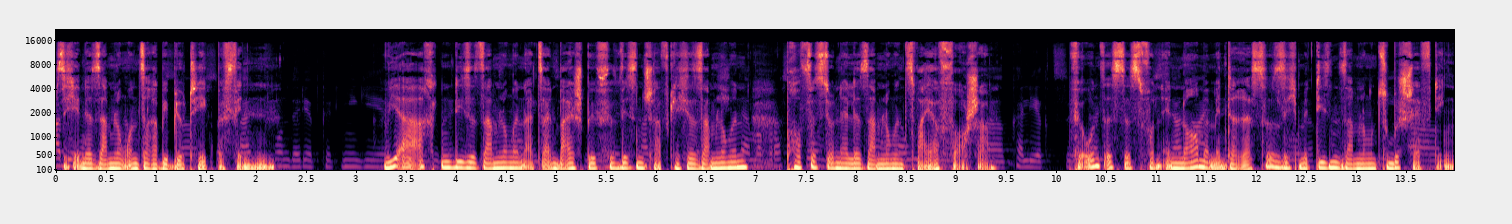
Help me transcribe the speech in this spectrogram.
sich in der Sammlung unserer Bibliothek befinden. Wir erachten diese Sammlungen als ein Beispiel für wissenschaftliche Sammlungen, professionelle Sammlungen zweier Forscher. Für uns ist es von enormem Interesse, sich mit diesen Sammlungen zu beschäftigen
